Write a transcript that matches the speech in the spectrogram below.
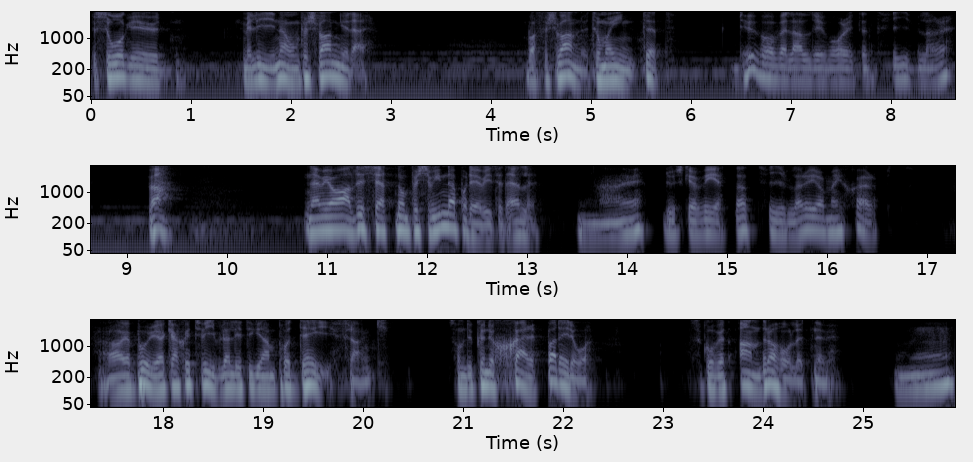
Du såg ju Melina, hon försvann ju där. Bara försvann nu, tomma intet. Du har väl aldrig varit en tvivlare? Va? Nej, men jag har aldrig sett någon försvinna på det viset heller. Nej, du ska veta att tvivlare gör mig skärpt. Ja, jag börjar kanske tvivla lite grann på dig, Frank. Så om du kunde skärpa dig då, så går vi åt andra hållet nu. Mm.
